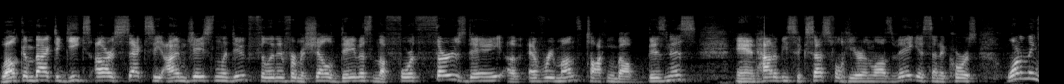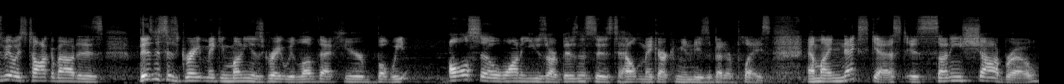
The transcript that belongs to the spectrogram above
Welcome back to Geeks Are Sexy. I'm Jason LeDuc, filling in for Michelle Davis on the fourth Thursday of every month, talking about business and how to be successful here in Las Vegas. And of course, one of the things we always talk about is business is great, making money is great. We love that here, but we also want to use our businesses to help make our communities a better place. And my next guest is Sunny Shabro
